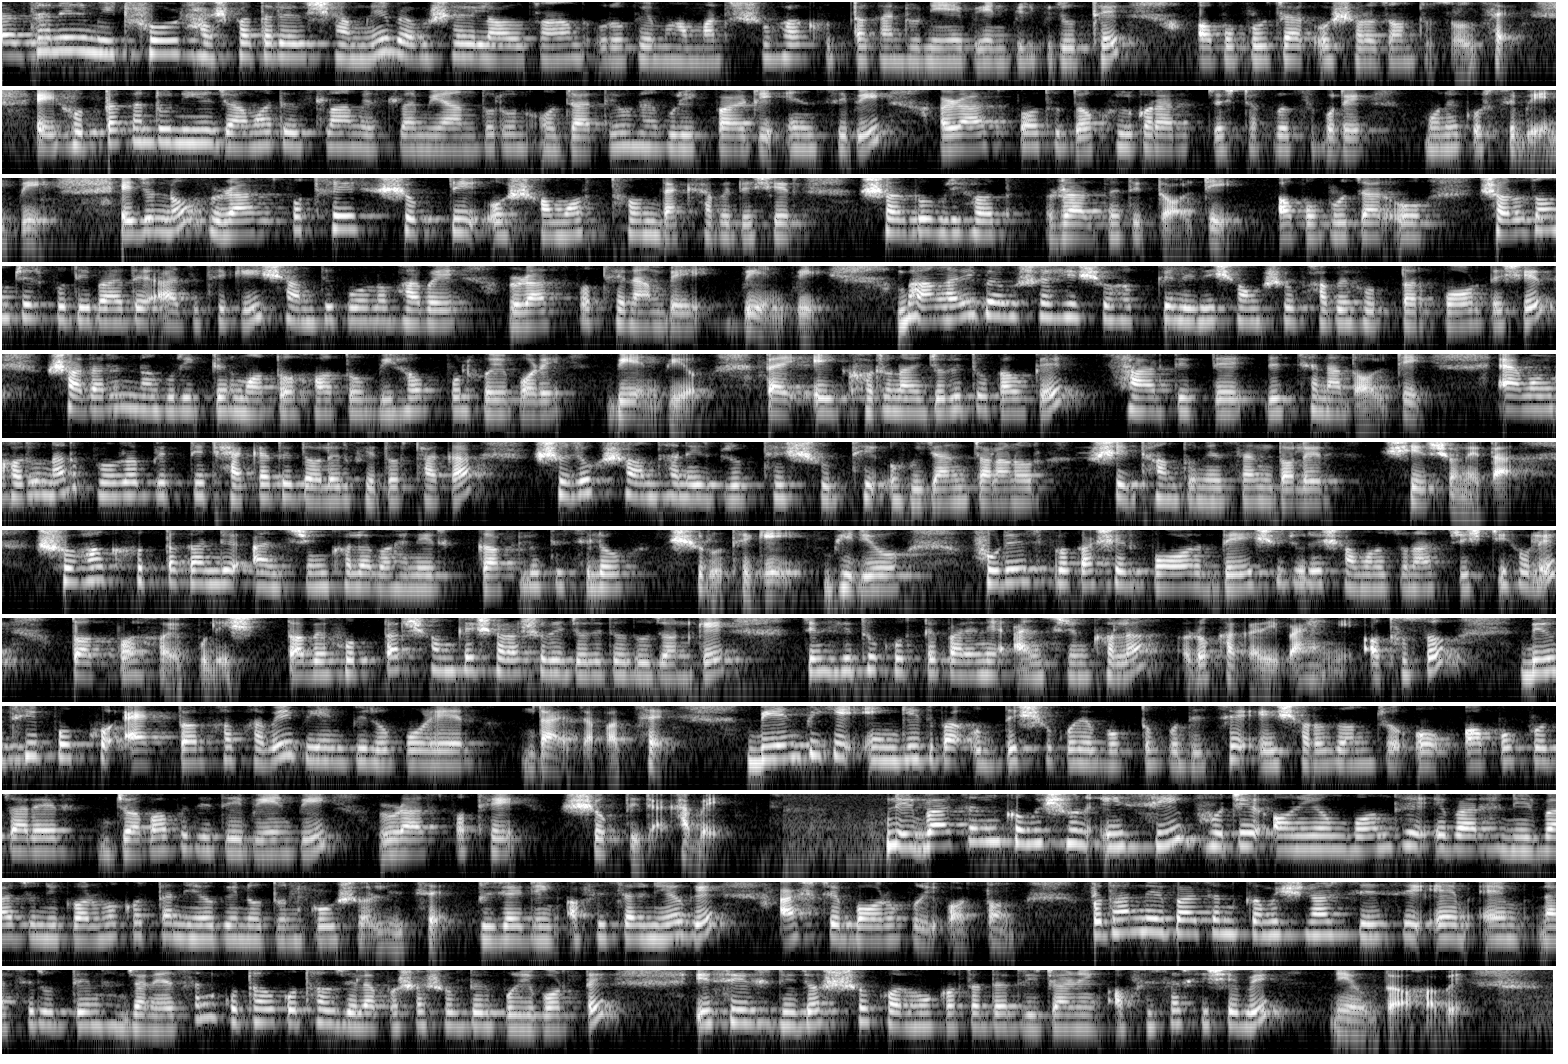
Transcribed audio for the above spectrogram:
রাজধানীর মিটফোর্ড হাসপাতালের সামনে ব্যবসায়ী লাল চাঁদ ওরফে মোহাম্মদ সোহাগ হত্যাকাণ্ড নিয়ে বিএনপির বিরুদ্ধে অপপ্রচার ও ষড়যন্ত্র চলছে। এই হত্যাকাণ্ড নিয়ে জামাত ইসলাম, ইসলামী আন্দোলন ও জাতীয় নাগরিক পার্টি এনসিপি রাজপথ দখল করার চেষ্টা করেছে বলে মনে করছে বিএনপি। এজন্য রাজপথে শক্তি ও সমর্থন দেখাবে দেশের সর্ববৃহৎ রাজনৈতিক দলটি। অপপ্রচার ও ষড়যন্ত্রের প্রতিবাদে আজ থেকেই শান্তিপূর্ণভাবে রাজপথে নামবে বিএনপি। ভাঙারি ব্যবসায়ী সোহাগকে নৃশংসভাবে হত্যার পর দেশের সাধারণ নাগরিকদের মতো হত বিহব্বল হয়ে পড়ে বিএনপিও। তাই এই ঘটনায় জড়িত কাউকে ছাড় দিতে দিচ্ছে না দলটি। এমন ঘটনার পুনরাবৃত্তি ঠেকাতে দলের ভেতর থাকা সুযোগ সন্ধানের বিরুদ্ধে শুদ্ধি অভিযান চালানোর সিদ্ধান্ত নিয়েছেন দলের শীর্ষ নেতা। সোহাগ হত্যাকাণ্ডে আইনশৃঙ্খলা বাহিনীর গাফিলতি ছিল শুরু থেকেই। ভিডিও ফুটেজ প্রকাশের পর দেশ জুড়ে সমালোচনা সৃষ্টি হলে তৎপর হয় পুলিশ। তবে হত্যার সঙ্গে সরাসরি জড়িত দুজনকে চিহ্নিত করতে পারেনি আইনশৃঙ্খলা রক্ষাকারী বাহিনী। অথচ বিরোধী পক্ষ একতরফাভাবে বিএনপির ওপরের দায় চাপাচ্ছে। বিএনপিকে ইঙ্গিত বা উদ্দেশ্য করে বক্তব্য দিচ্ছে এই ষড়যন্ত্র ও অপপ্রচারের জবাব দিতে বিএনপি রাজপথে শক্তি দেখাবে। নির্বাচন কমিশন ইসি ভোটে অনিয়ম বন্ধে এবার নির্বাচনী কর্মকর্তা নিয়োগে নতুন কৌশল নিচ্ছে। প্রিজাইডিং অফিসার নিয়োগে আসছে বড় পরিবর্তন। প্রধান নির্বাচন commissioner CC M M Nasir Uddin জানিয়েছেন, কোথাও কোথাও জেলা প্রশাসকদের পরিবর্তে ইসির নিজস্ব কর্মকর্তাদের রিটার্নিং অফিসার হিসেবে নিয়োগ দেওয়া হবে।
